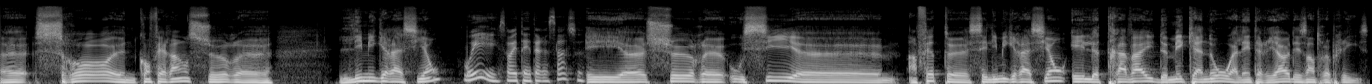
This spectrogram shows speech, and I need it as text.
euh, sera une conférence sur l'immigration Oui, ça va être intéressant, ça. et sur aussi, en fait, c'est l'immigration et le travail de mécano à l'intérieur des entreprises.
